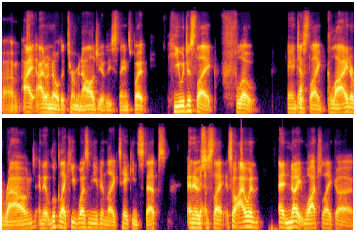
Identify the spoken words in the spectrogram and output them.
um I I don't know the terminology of these things, but he would just like float and Yeah. just like glide around and it looked like he wasn't even like taking steps and it was Yes. just like so I would at night watch like uh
